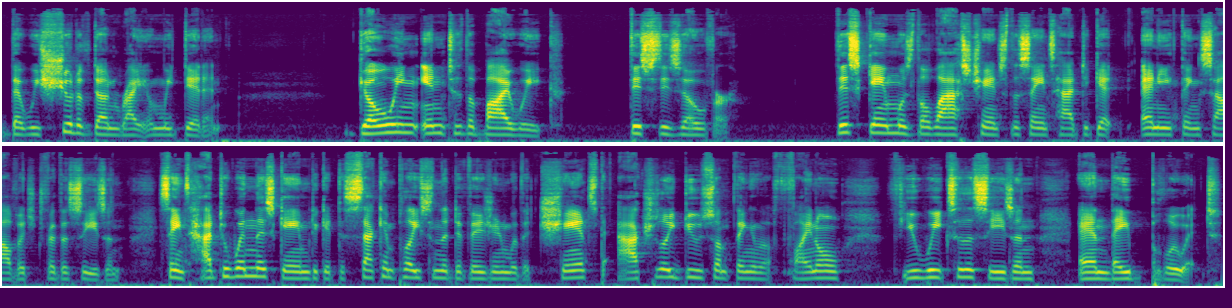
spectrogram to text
that we should have done right and we didn't. Going into the bye week, this is over. This game was the last chance the Saints had to get anything salvaged for the season. Saints had to win this game to get to second place in the division with a chance to actually do something in the final few weeks of the season, and they blew it.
